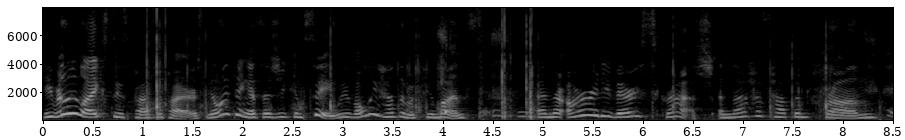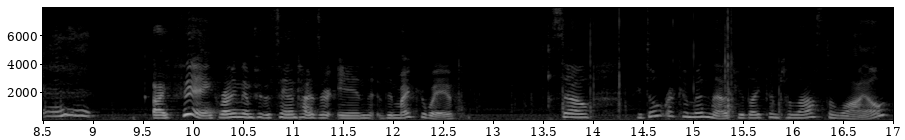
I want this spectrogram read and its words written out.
He really likes these pacifiers. The only thing is, as you can see, we've only had them a few months and they're already very scratched. And that has happened from, I think, running them through the sanitizer in the microwave. So I don't recommend that if you'd like them to last a while.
